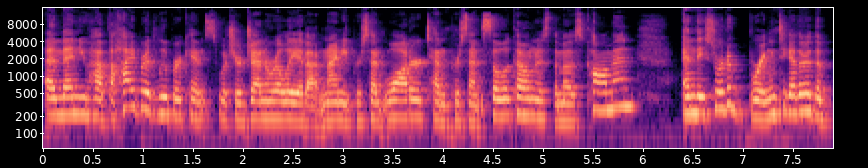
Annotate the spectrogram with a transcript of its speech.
And then you have the hybrid lubricants, which are generally about 90% water, 10% silicone is the most common. And they sort of bring together the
